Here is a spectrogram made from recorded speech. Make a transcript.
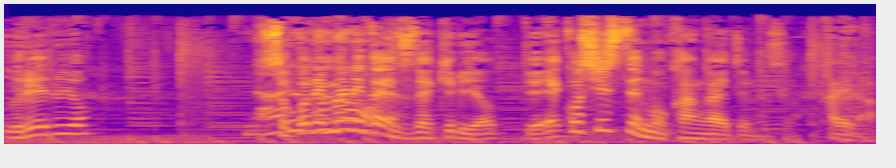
売れるよそこでマネタイズできるよっていうエコシステムを考えてるんですよ彼ら。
